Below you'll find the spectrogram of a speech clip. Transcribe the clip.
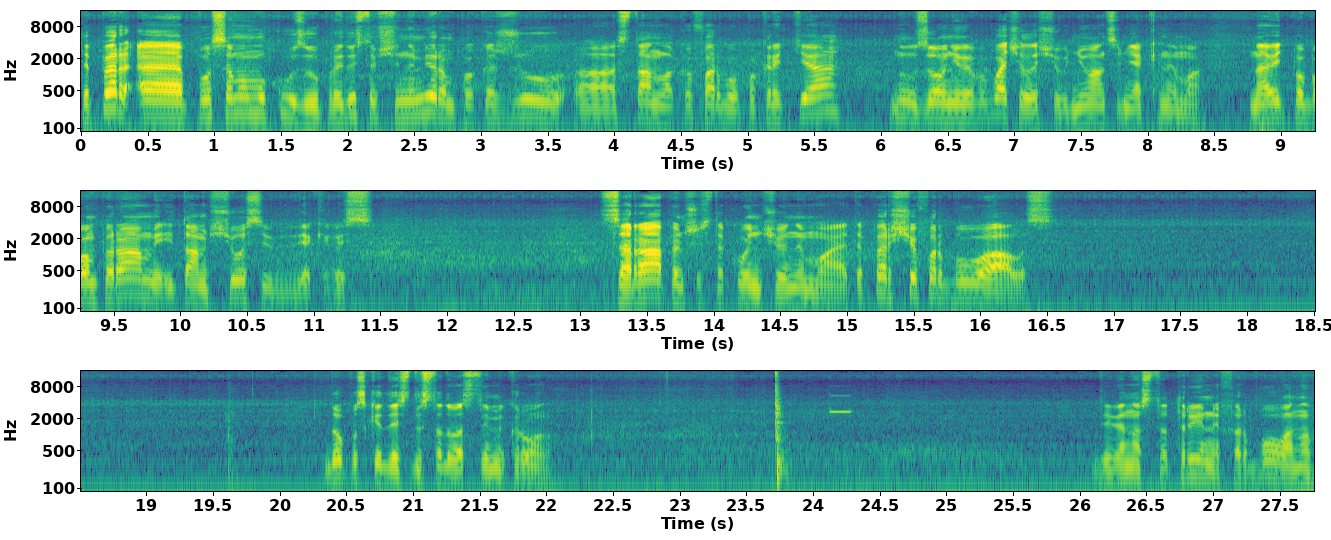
Тепер е, по самому кузову пройдусь товщиноміром, покажу е, стан лакофарбового покриття. Ну, зовні ви побачили, що нюансів ніяких нема. Навіть по бамперам і там щось, якихось царапин, щось такого нічого немає. Тепер що фарбувалось? Допуски десь до 120 мікрон. 93 не фарбовано.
